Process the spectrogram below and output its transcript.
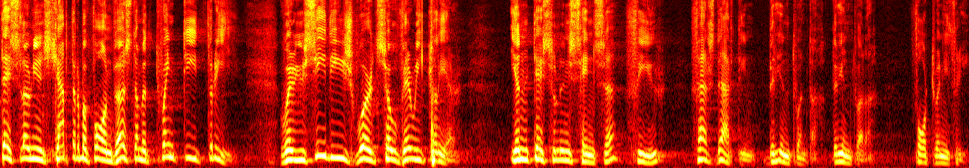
Thessalonians, chapter number 4, and verse number 23, where you see these words so very clear. In Thessalonicense 4, vers 13, 23, 23, 423.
